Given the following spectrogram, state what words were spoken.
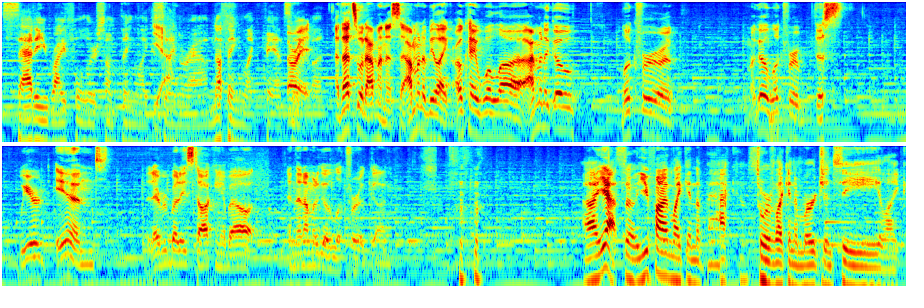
Sadi rifle or something like Yeah. sitting around. Nothing like fancy. All right, But uh, that's what I'm gonna say. I'm gonna be like, okay, well, uh, I'm gonna go look for. A, I'm gonna go look for this weird end that everybody's talking about, and then I'm gonna go look for a gun. uh, yeah, so you find like in the back, sort of like an emergency like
